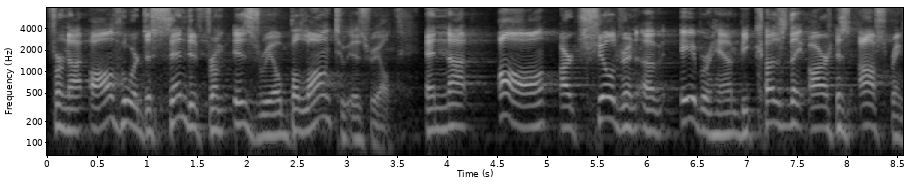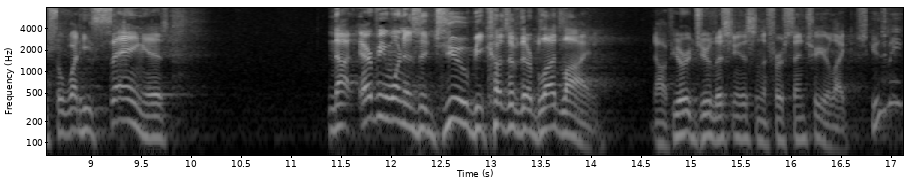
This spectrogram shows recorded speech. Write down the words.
for not all who are descended from Israel belong to Israel, and not all are children of Abraham because they are his offspring. So, what he's saying is, not everyone is a Jew because of their bloodline. Now, if you're a Jew listening to this in the first century, you're like, excuse me?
